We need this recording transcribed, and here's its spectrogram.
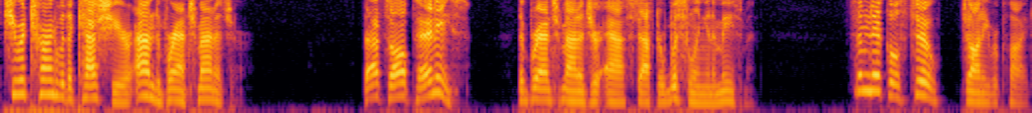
She returned with a cashier and the branch manager. That's all pennies, the branch manager asked after whistling in amazement. Some nickels, too, Johnny replied.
